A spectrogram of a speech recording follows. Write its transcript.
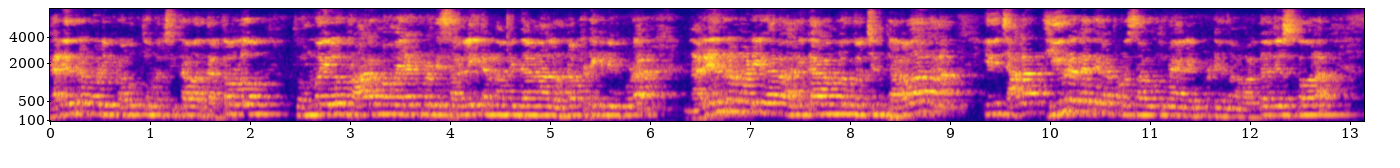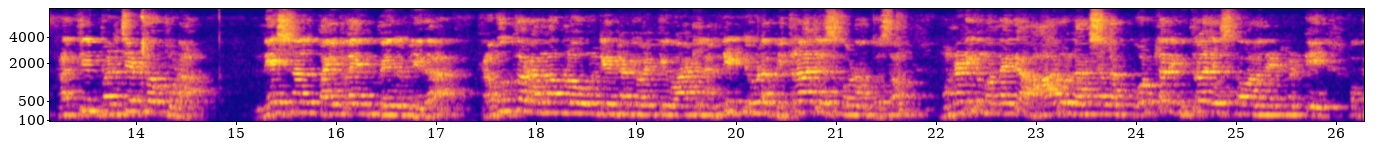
నరేంద్ర మోడీ ప్రభుత్వం వచ్చిన తర్వాత గతంలో తొంభైలో ప్రారంభమైనటువంటి సరళీకరణ విధానాలు ఉన్నప్పటికీ కూడా నరేంద్ర మోడీ గారు అధికారంలోకి వచ్చిన తర్వాత ఇది చాలా తీవ్రగతిలో కొనసాగుతున్నాయనేటువంటిది మనం అర్థం చేసుకోవాలా? ప్రతి బడ్జెట్లో కూడా నేషనల్ పైప్ లైన్ పేరు మీద ప్రభుత్వ రంగంలో ఉండేటటువంటి వాటిని అన్నింటినీ కూడా విత్డ్రా చేసుకోవడం కోసం మొన్నటికి మొన్న అయితే ఆరు లక్షల కోట్లని విత్డ్రా చేసుకోవాలనేటువంటి ఒక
